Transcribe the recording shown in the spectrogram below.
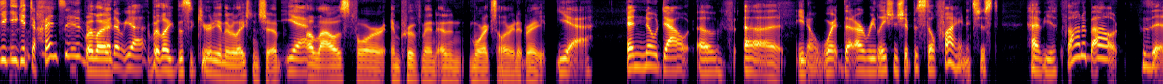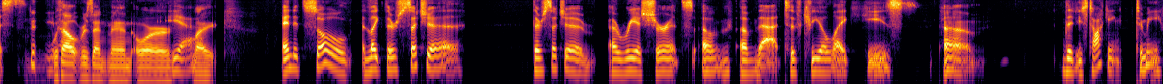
you, you get defensive but or like, whatever. Yeah, but like the security in the relationship Yeah. allows for improvement at a more accelerated rate. Yeah. And no doubt of uh, you know, where that our relationship is still fine. It's just have you thought about this? without resentment or Yeah. like and it's so like there's such a there's such a, a reassurance of of that to feel like he's um that he's talking to me.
